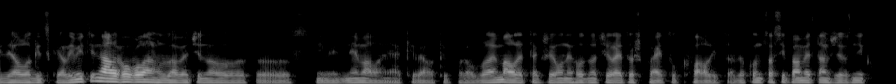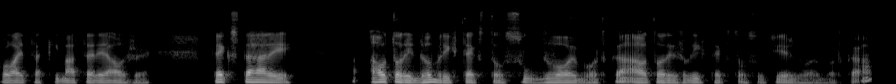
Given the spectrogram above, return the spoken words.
ideologické limity, no ale populárna hudba väčšinou to s nimi nemala nejaký veľký problém, ale takže oni hodnotili aj trošku aj tú kvalitu. Dokonca si pamätám, že vznikol aj taký materiál, že textári, autory dobrých textov sú dvojbodka, autory zlých textov sú tiež dvojbodka. A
